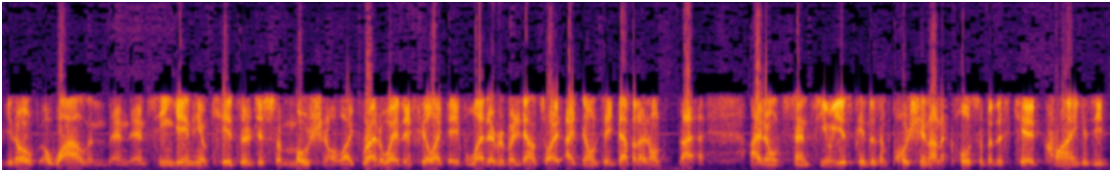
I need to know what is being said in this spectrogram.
you know a while, and and and seeing games. You know, kids are just emotional. Like right away, they feel like they've let everybody down. So I, I don't take that, but I don't I, I don't sense you know ESPN doesn't push in on a close up of this kid crying because he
